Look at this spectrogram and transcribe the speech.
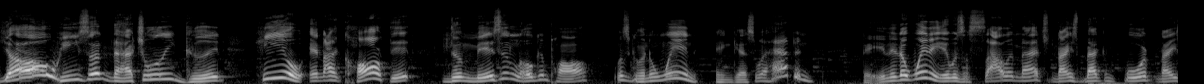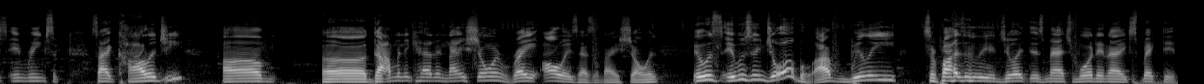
yo, he's a naturally good heel. And I called it. The Miz and Logan Paul was going to win. And guess what happened? They ended up winning. It was a solid match, nice back and forth, nice in-ring psychology. Um, uh, Dominic had a nice showing. Ray always has a nice showing. It was it was enjoyable. I really surprisingly enjoyed this match more than I expected.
